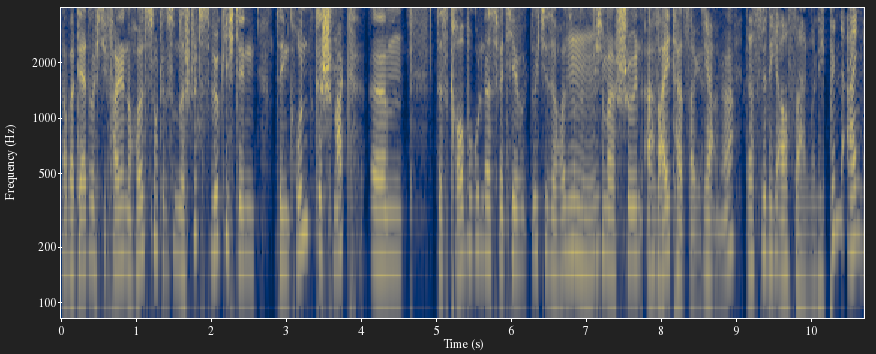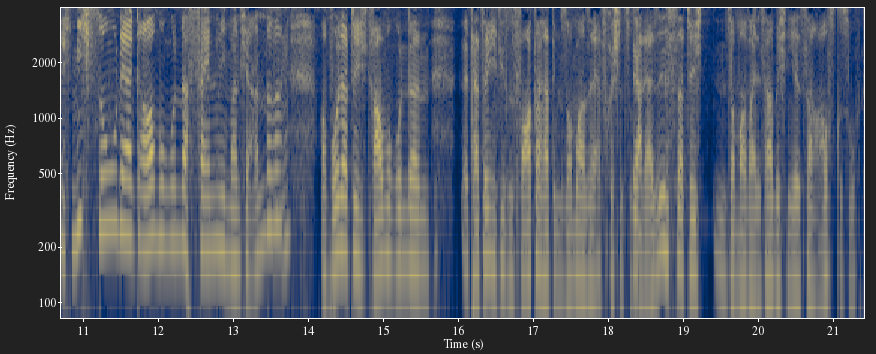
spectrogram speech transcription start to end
Aber der durch die feine Holznote, das unterstützt wirklich den, den Grundgeschmack ähm, des Grauburgunders, wird hier durch diese Holznote Mhm. wirklich nochmal schön erweitert, sage ich Ja. mal. Ja? Das würde ich auch sagen. Und ich bin eigentlich nicht so der Grauburgunder-Fan wie manche andere, Mhm. obwohl natürlich Grauburgunder äh, tatsächlich diesen Vorteil hat, im Sommer sehr erfrischend zu Ja. sein. Also es ist natürlich ein Sommerwein, das habe ich ihn jetzt auch ausgesucht.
